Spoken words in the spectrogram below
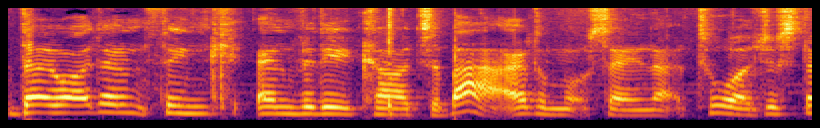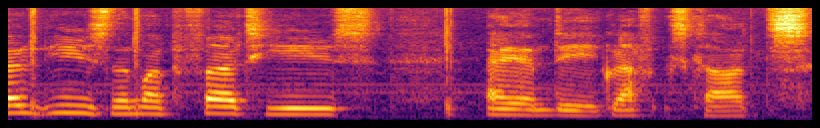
though I don't think Nvidia cards are bad, I'm not saying that at all, I just don't use them, I prefer to use AMD graphics cards.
